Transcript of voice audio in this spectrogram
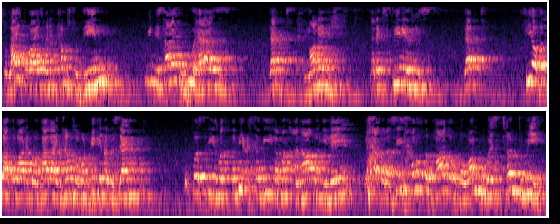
So likewise, when it comes to deen, we decide who has that knowledge, that experience, that fear of Allah Ta'ala in terms of what we can understand. The person is what tabi' sabila man anaba. Allah says, follow the path of the one who has turned to me.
